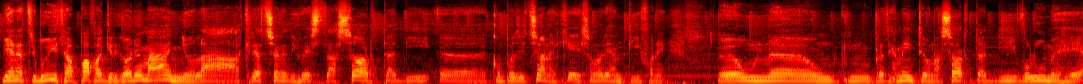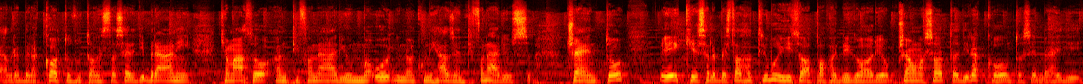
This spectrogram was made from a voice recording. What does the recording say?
Viene attribuita a Papa Gregorio Magno la creazione di questa sorta di eh, composizione che sono le antifone. Eh, un, un, praticamente una sorta di volume che avrebbe raccolto tutta questa serie di brani chiamato Antifonarium o in alcuni casi Antifonarius 100 e che sarebbe stato attribuito a Papa Gregorio. C'è una sorta di racconto, sembra che, gli,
